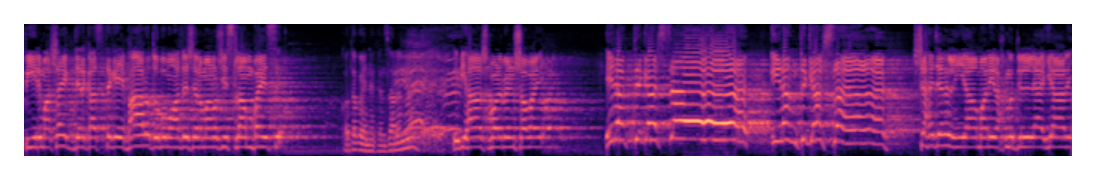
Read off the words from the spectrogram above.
পীর মাসাইকদের কাছ থেকে ভারত উপমহাদেশের মানুষ ইসলাম পাইছে। কথা কয় না কেন, জানেন না? ইতিহাস পড়বেন সবাই। ইরাক থেকে আসছে, ইরান থেকে আসছে। শাহজালাল ইয়ামানি রহমতুল্লাহ আলাই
